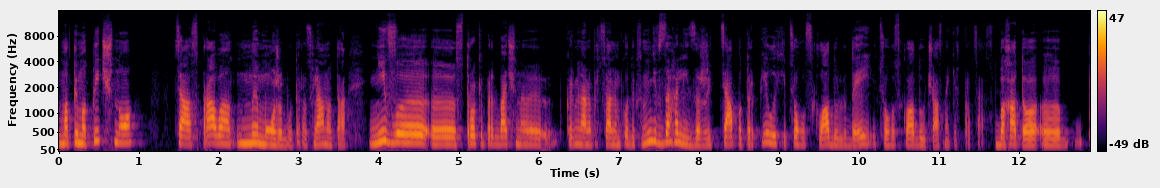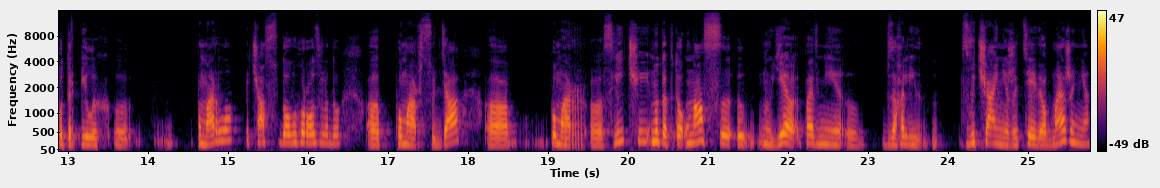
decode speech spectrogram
математично. Ця справа не може бути розглянута ні в е, строки, передбачені кримінально-процесуальним кодексом, ні взагалі за життя потерпілих і цього складу людей, і цього складу учасників процесу. Багато е, потерпілих е, померло під час судового розгляду, е, помер суддя, е, помер е, слідчий. Ну тобто, у нас ну, є певні взагалі звичайні життєві обмеження.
